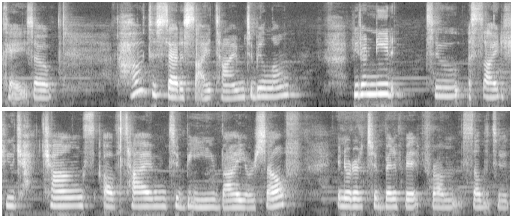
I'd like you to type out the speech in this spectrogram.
Okay, so how to set aside time to be alone? You don't need to aside huge chunks of time to be by yourself in order to benefit from solitude.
